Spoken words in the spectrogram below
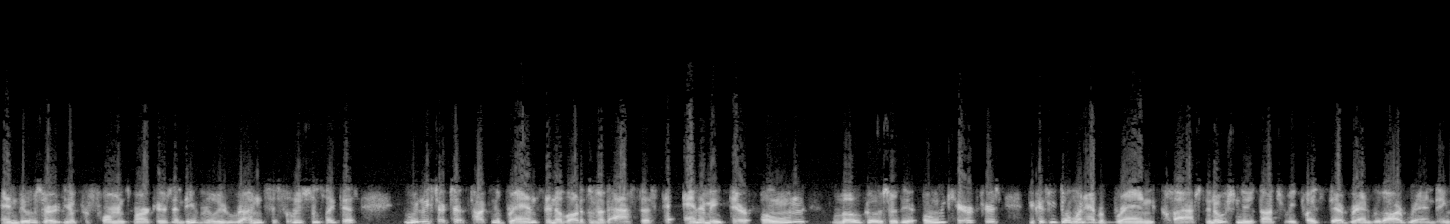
and those are you know performance marketers, and they really run to solutions like this. When we start talking to brands, then a lot of them have asked us to animate their own logos or their own characters because we don't want to have a brand clash. The notion is not to replace their brand with our branding.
